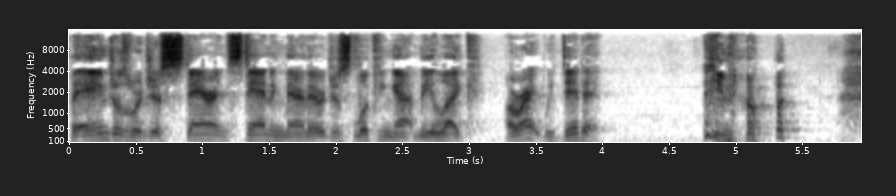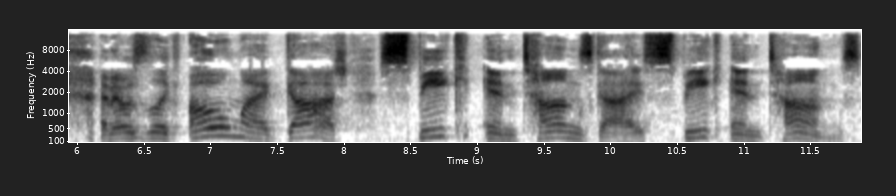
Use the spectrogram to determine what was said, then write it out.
the angels were just staring, standing there. They were just looking at me like, "All right, we did it," you know. And I was like, oh my gosh, speak in tongues, guys. Speak in tongues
